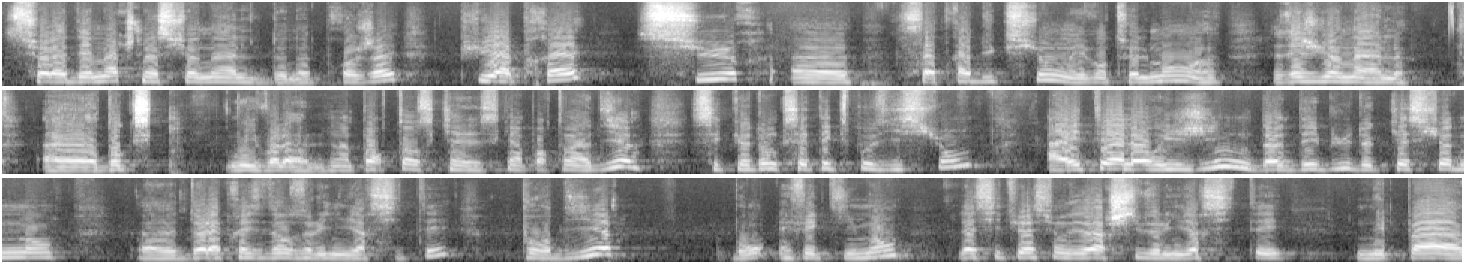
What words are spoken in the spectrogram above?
sur la démarche nationale de notre projet, puis après sur euh, sa traduction éventuellement euh, régionale. Euh, donc, oui, voilà, ce, qui est important à dire, c'est que donc cette exposition a été à l'origine d'un début de questionnement de la présidence de l'université pour dire, bon, effectivement, la situation des archives de l'université n'est pas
